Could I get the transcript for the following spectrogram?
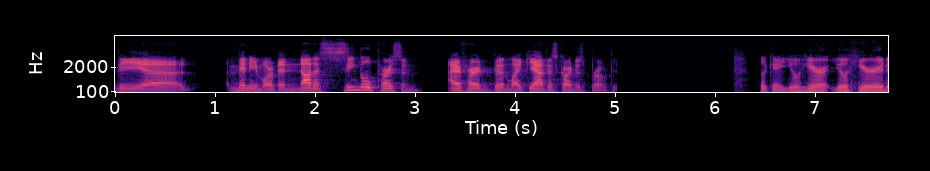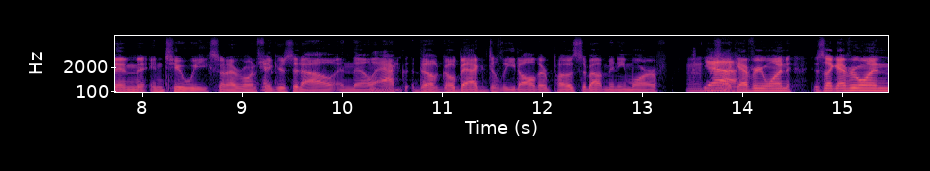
the uh mini morph, and not a single person I've heard been like, yeah, this card is broken. It's okay. You'll hear you'll hear it in in two weeks when everyone Yeah. figures it out, and they'll Mhm. act. They'll go back, delete all their posts about mini morph. Mhm. Just Yeah. like everyone, just like everyone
